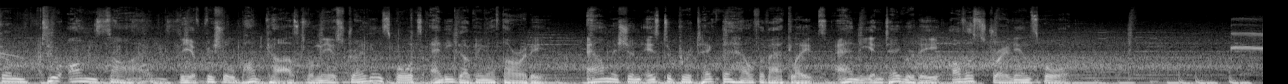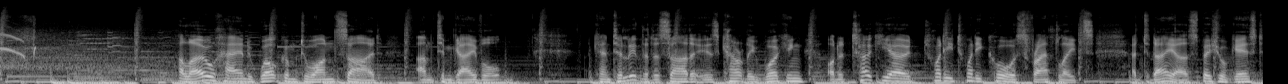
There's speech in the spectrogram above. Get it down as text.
Welcome to Onside, the official podcast from the Australian Sports Anti Doping Authority. Our mission is to protect the health of athletes and the integrity of Australian sport. Hello and welcome to Onside. I'm Tim Gavel. I can tell you that ASADA is currently working on a Tokyo 2020 course for athletes. And today, our special guest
